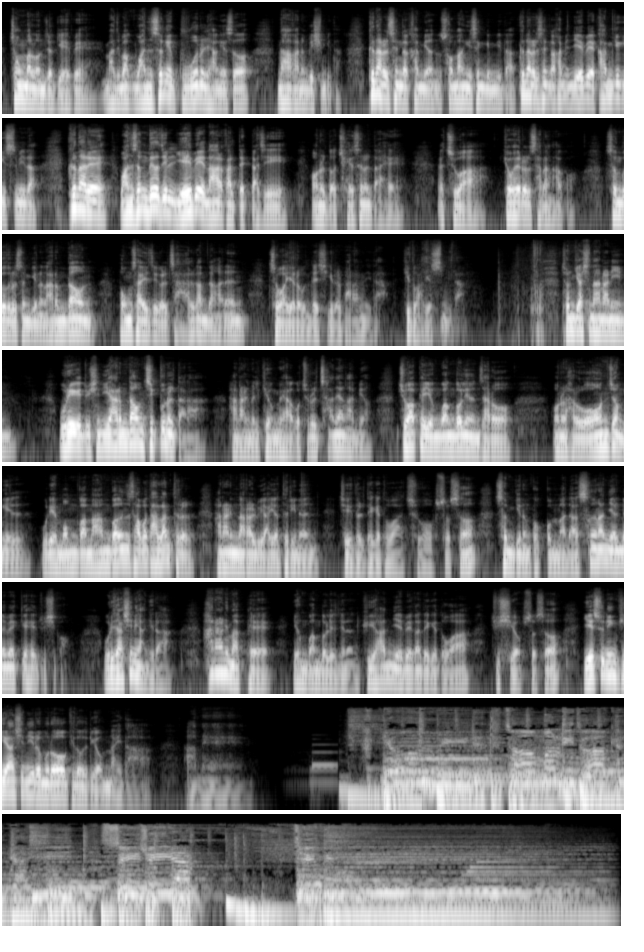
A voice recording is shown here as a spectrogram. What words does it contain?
정말론적 예배, 마지막 완성의 구원을 향해서 나아가는 것입니다. 그날을 생각하면 소망이 생깁니다. 그날을 생각하면 예배에 감격이 있습니다. 그날에 완성되어질 예배에 나아갈 때까지 오늘도 최선을 다해 주와 교회를 사랑하고 성도들을 섬기는 아름다운 봉사의 직을 잘 감당하는 저와 여러분 되시기를 바랍니다. 기도하겠습니다. 존귀하신 하나님, 우리에게 주신 이 아름다운 직분을 따라 하나님을 경외하고 주를 찬양하며 주 앞에 영광 돌리는 자로 오늘 하루 온종일 우리의 몸과 마음과 은사와 달란트를 하나님 나라를 위하여 드리는 저희들 되게 도와주옵소서 섬기는 곳곳마다 선한 열매 맺게 해주시고 우리 자신이 아니라 하나님 앞에 영광 돌려지는 귀한 예배가 되게 도와 주시옵소서 예수님 귀하신 이름으로 기도드리옵나이다. 아멘. 멀리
